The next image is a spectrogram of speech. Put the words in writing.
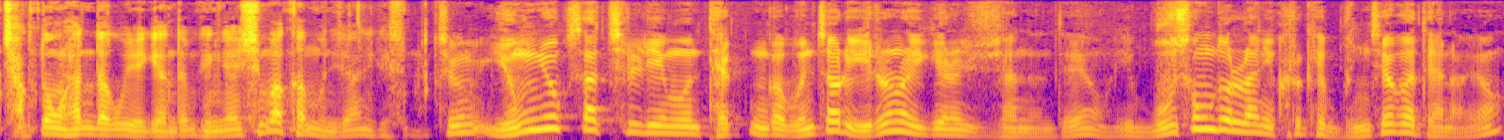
작동을 한다고 얘기한다면 굉장히 심각한 문제 아니겠습니까? 지금 6647님은 댓글과 문자로 이런 의견을 주셨는데요. 이 무속 논란이 그렇게 문제가 되나요?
